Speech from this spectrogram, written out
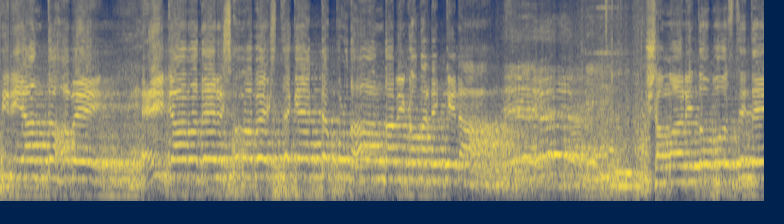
ফিরিয়ে আনতে হবে। এইটা আমাদের সমাবেশ থেকে একটা প্রধান দাবি, কথা ঠিক কিনা? সম্মানিত উপস্থিতি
